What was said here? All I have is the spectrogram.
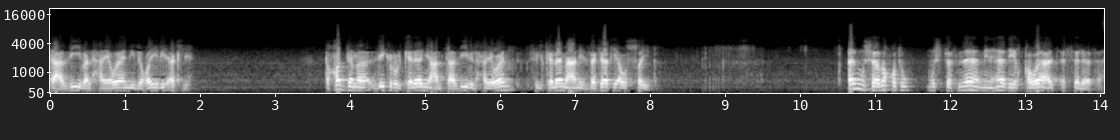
تعذيب الحيوان لغير أكله. تقدم ذكر الكلام عن تعذيب الحيوان في الكلام عن الزكاة أو الصيد. المسابقة مستثناة من هذه القواعد الثلاثة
